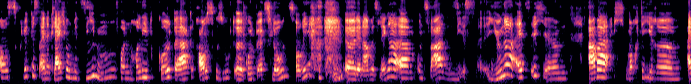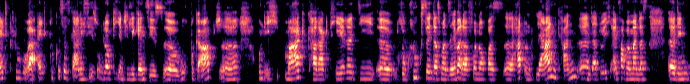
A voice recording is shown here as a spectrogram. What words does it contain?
aus Glück ist eine Gleichung mit sieben von Holly Goldberg rausgesucht. Äh, Goldberg Sloan, sorry. Mhm. äh, der Name ist länger. Ähm, und zwar, sie ist jünger als ich, ähm, aber ich mochte ihre altkluge, oder altklug ist es gar nicht. Sie ist unglaublich intelligent, sie ist äh, hochbegabt. Äh, und ich mag Charaktere, die äh, so klug sind, dass man selber davon noch was äh, hat und lernen kann. Mhm. dadurch einfach, wenn man das den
